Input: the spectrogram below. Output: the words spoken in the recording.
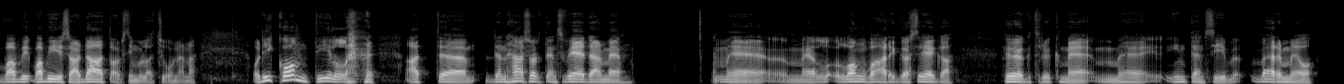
vad, vad visar datorsimulationerna? Och de kom till att uh, den här sortens väder med, med, med långvariga sega högtryck med, med intensiv värme och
